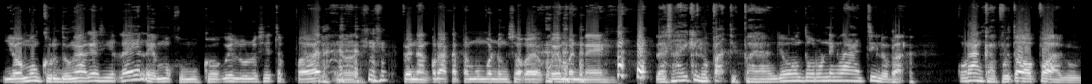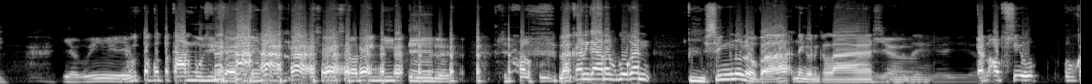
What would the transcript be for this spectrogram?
Ya mung gur ndongake sih. Le le muga-muga kowe lulusnya cepet. Nah, Ben aku ora ketemu menungso kaya kowe meneh. Lah saiki lho Pak dibayangke wong turu ning laci lho Pak. Kurang gabut apa aku? Ya kuwi Iku teko tekanmu sih jadi sore ngide lho. Lah kan karepku kan bising ngono lho Pak ning nggon kelas. Iya. Iya, iya. Kan opsi UK,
